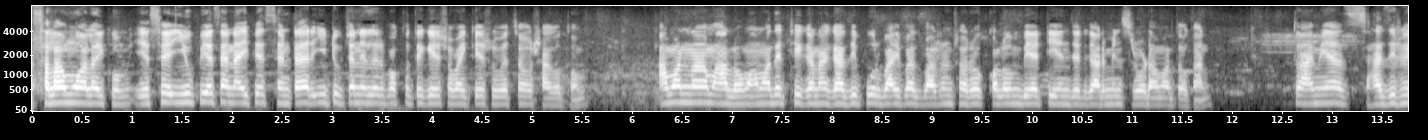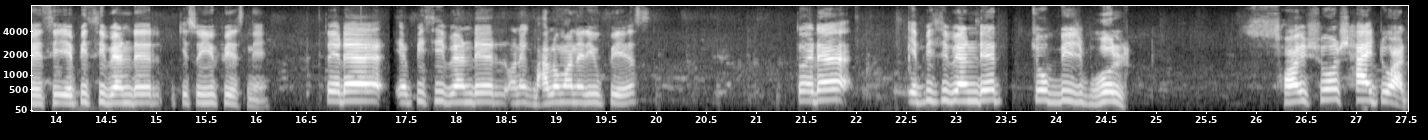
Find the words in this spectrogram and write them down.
আসসালামু আলাইকুম S A UPS and IPS centre YouTube চ্যানেলের পক্ষ থেকে সবাইকে শুভেচ্ছা ও স্বাগতম। আমার নাম আলম, আমাদের ঠিকানা গাজীপুর বাইপাস বাসন সড়ক, কলম্বিয়া টিএনজেড গার্মেন্টস রোড, আমার দোকান। তো আমি আজ হাজির হয়েছি এপিসি ব্র্যান্ডের কিছু ইউপিএস নিয়ে। তো এটা এপিসি ব্র্যান্ডের অনেক ভালো মানের ইউপিএস। তো এটা এপিসি ব্র্যান্ডের চব্বিশ ভোল্ট, ছয়শো ষাট ওয়াট।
